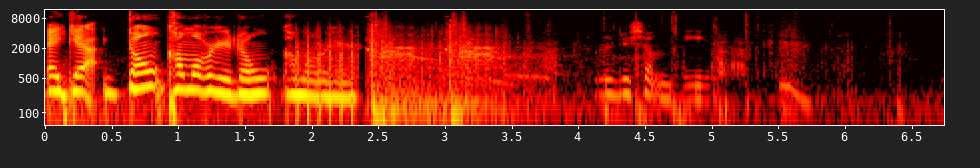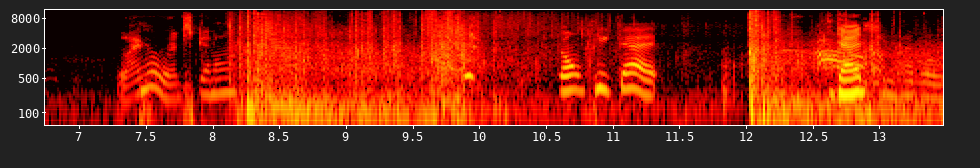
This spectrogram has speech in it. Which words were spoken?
Hey, get! Don't come over here. Don't come over here. I'm gonna do something mean. Do I have a red skin on? Don't peek that. Dead. Some headlines.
